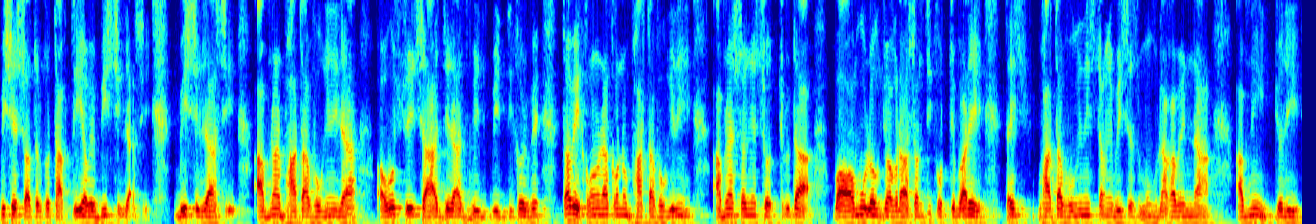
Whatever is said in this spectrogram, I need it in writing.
বিশেষ সতর্ক থাকতেই হবে বৃশ্চিক রাশি। বৃশ্চিক রাশি আপনার ভাতা ভগিনীরা অবশ্যই সাহায্যের হাত বৃদ্ধি করবে। তবে কোনো না কোনো ভাতা ভগিনী আপনার সঙ্গে শত্রুতা বা অমূলক ঝগড়া অশান্তি করতে পারে। তাই ভাতা ভগিনীর সঙ্গে বিশেষ মুখ লাগাবেন না। আপনি যদি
